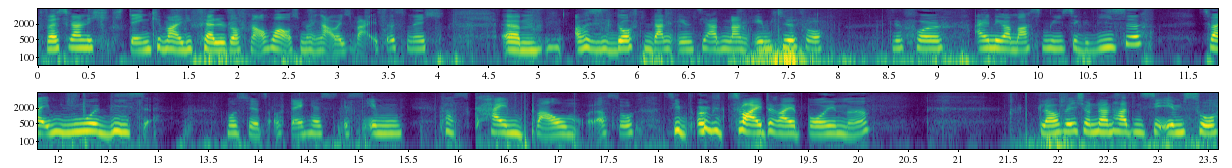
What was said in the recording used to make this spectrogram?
ich weiß gar nicht, ich denke mal, die Pferde durften auch mal aus dem Hänger, aber ich weiß es nicht. Ähm, aber sie durften dann eben, sie hatten dann eben hier so eine voll einigermaßen riesige Wiese. Es war eben nur Wiese. Muss ich jetzt auch denken. Es ist eben fast kein Baum oder so. Es gibt irgendwie zwei, drei Bäume. Glaube ich. Und dann hatten sie eben so,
